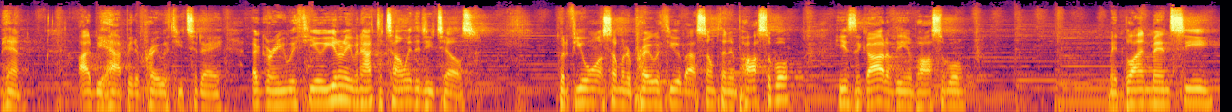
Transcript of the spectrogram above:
Man, I'd be happy to pray with you today, agree with you. You don't even have to tell me the details. But if you want someone to pray with you about something impossible, He's the God of the impossible. Made blind men see,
